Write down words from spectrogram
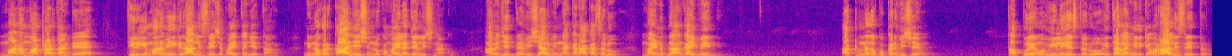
మనం మాట్లాడుతా అంటే తిరిగి మన మీదకి రాళ్ళు ఇసిరేసే ప్రయత్నం చేస్తాను. నిన్న ఒకరు కాల్ చేసిండ్రు ఒక మహిళా జర్నలిస్ట్ నాకు. ఆమె చెప్పిన విషయాలు విన్నాక నాకు అసలు మైండ్ బ్లాంక్ అయిపోయింది. అట్లున్నది ఒక్కొక్కరి విషయం. తప్పులేమో వీళ్ళు చేస్తారు ఇతరుల మీదకేమో రాళ్ళు ఇసిరేస్తారు.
